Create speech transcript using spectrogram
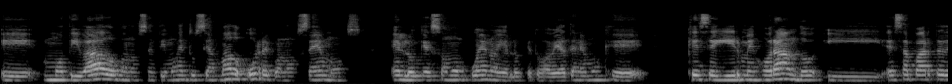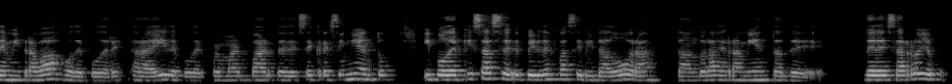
eh, motivados o nos sentimos entusiasmados o reconocemos en lo que somos buenos y en lo que todavía tenemos que, que seguir mejorando. Y esa parte de mi trabajo, de poder estar ahí, de poder formar parte de ese crecimiento y poder quizás servir de facilitadora, dando las herramientas de, de desarrollo,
